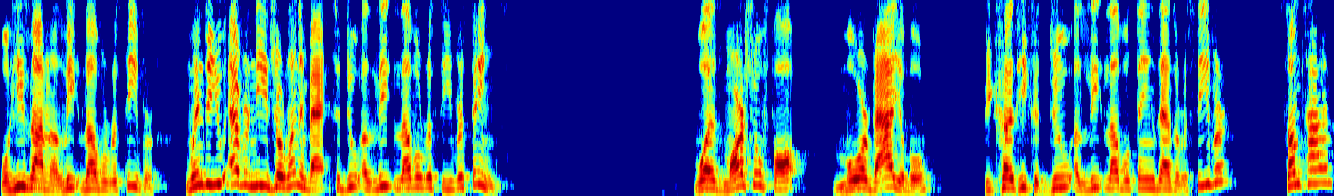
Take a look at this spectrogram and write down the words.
Well, he's not an elite level receiver. When do you ever need your running back to do elite level receiver things? Was Marshall Faulk more valuable because he could do elite level things as a receiver sometime?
